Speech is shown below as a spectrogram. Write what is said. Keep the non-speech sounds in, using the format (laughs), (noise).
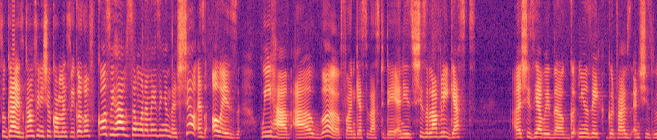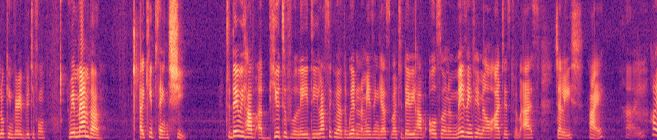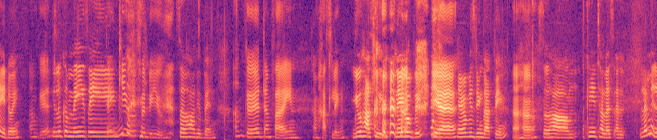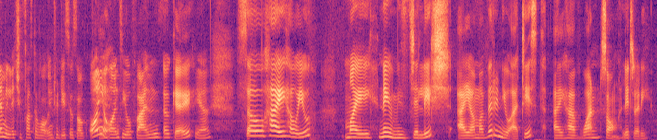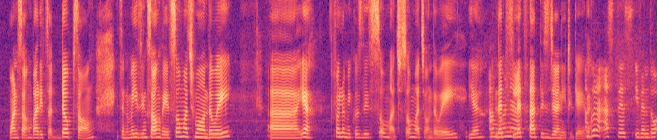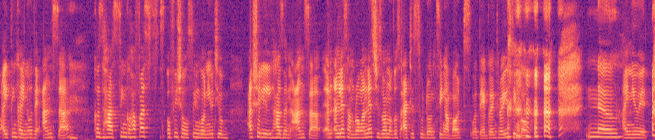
So guys, can't finish your comments because of course we have someone amazing in the show. As always, we have our fun guest with us today, and he's, she's a lovely guest. Uh, she's here with uh, good music, good vibes, and she's looking very beautiful. Remember, I keep saying she. Today we have a beautiful lady. Last week we had, we had an amazing guest, but today we have also an amazing female artist with us, Jalish. Hi. Hi. How are you doing? I'm good. You look amazing. Thank you. (laughs) So do you. So how have you been? I'm good. I'm fine. I'm hustling. You hustling (laughs) Nairobi. Yeah. Nairobi's doing that thing. Uh huh. So um, can you tell us? A, let me let me let you first of all introduce yourself on your own to your fans. Okay. Yeah. So, hi, how are you? My name is Jelish. I am a very new artist. I have one song, literally one song, but it's a dope song. It's an amazing song. There's so much more on the way. Uh, yeah, follow me because there's so much, so much on the way. Yeah, I'm let's gonna- let's start this journey together. I'm gonna ask this even though I think I know the answer, Mm. because her single, her first official single on YouTube, actually has an answer. And unless I'm wrong, unless she's one of those artists who don't sing about what they're going through. Are you single? (laughs) no. I knew it. (laughs)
